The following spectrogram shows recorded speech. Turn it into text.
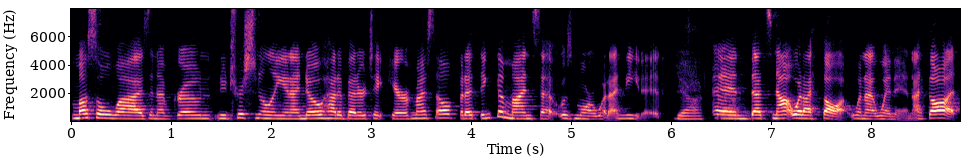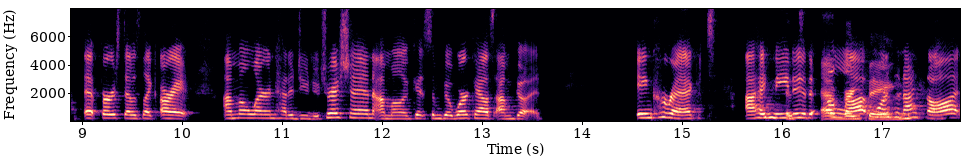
muscle wise and I've grown nutritionally and I know how to better take care of myself, but I think the mindset was more what I needed. yeah. And that's not what I thought when I went in. I thought at first I was like, all right, I'm going to learn how to do nutrition. I'm going to get some good workouts. I'm good. Incorrect. I needed a lot more than I thought.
